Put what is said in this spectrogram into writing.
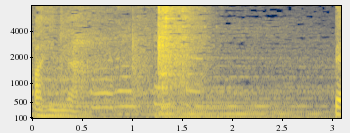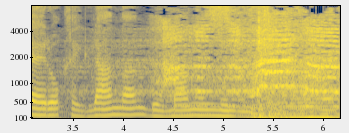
pahinga. Pero kailangang bumangon muli.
